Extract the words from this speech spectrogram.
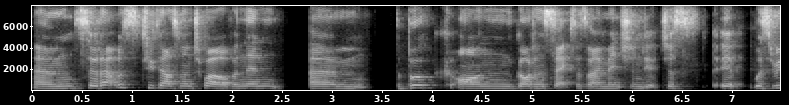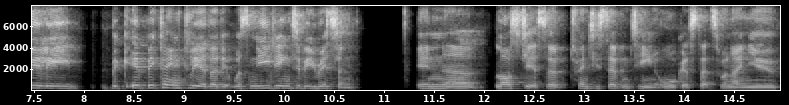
Um, so that was 2012, and then um, the book on God and sex, as I mentioned, it just it was really it became clear that it was needing to be written in uh, last year, so 2017 August. That's when I knew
